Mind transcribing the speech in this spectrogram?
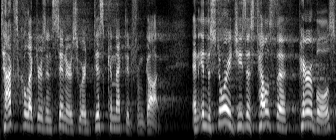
tax collectors and sinners, who are disconnected from God. And in the story, Jesus tells the parables,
